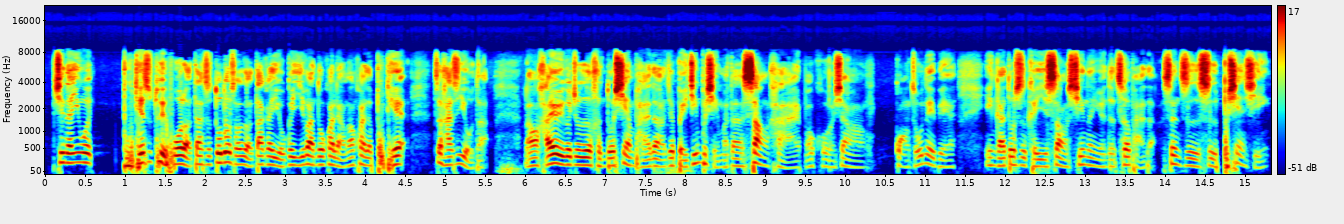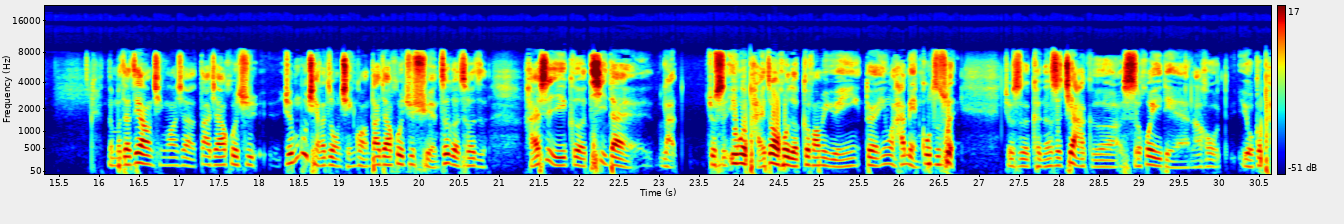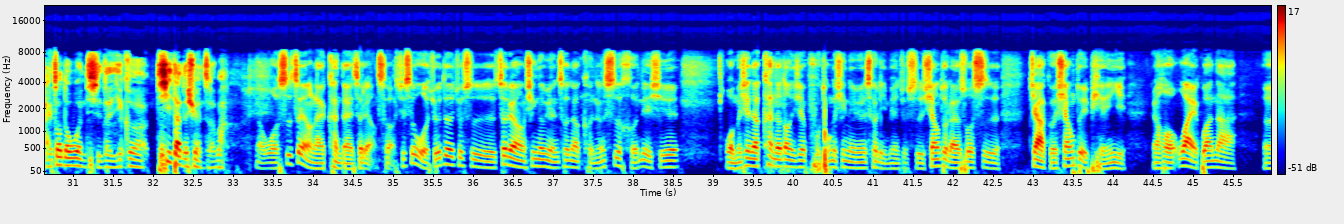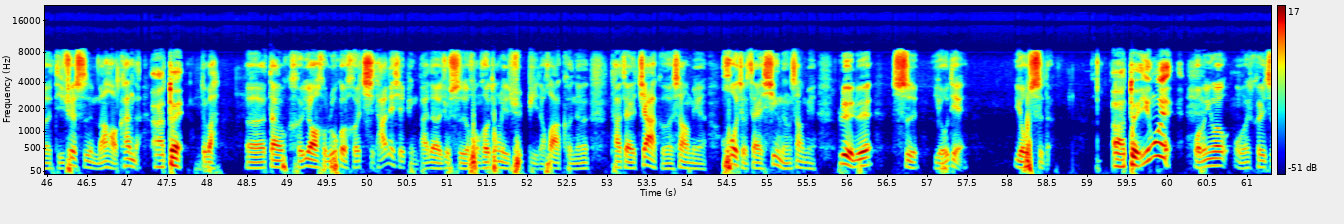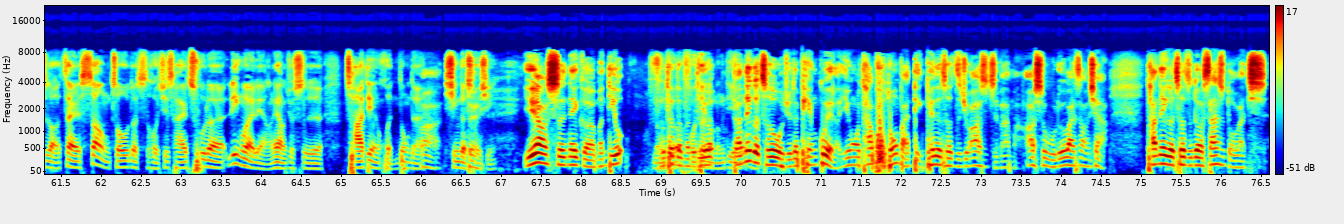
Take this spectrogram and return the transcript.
现在因为。补贴是退坡了，但是多多少少大概有个一万多块、两万块的补贴，这还是有的。然后还有一个就是很多限牌的，就北京不行嘛，但是上海包括像广州那边，应该都是可以上新能源的车牌的，甚至是不限行。那么在这样情况下，大家会去就目前的这种情况，大家会去选这个车子，还是一个替代来，就是因为牌照或者各方面原因，对，因为还免购置税。就是可能是价格实惠一点，然后有个牌照的问题的一个替代的选择吧。那我是这样来看待这辆车。其实我觉得就是这辆新能源车呢，可能是和那些我们现在看得到一些普通的新能源车里面，就是相对来说是价格相对便宜，然后外观呢，呃，的确是蛮好看的啊，对对吧？呃，但和要如果和其他那些品牌的就是混合动力去比的话，可能它在价格上面或者在性能上面略略。是有点优势的，啊，对，因为我们因为我们可以知道，在上周的时候，其实还出了另外两辆就是插电混动的新的车型，一辆是那个蒙迪欧福特的蒙迪欧，但那个车我觉得偏贵了，因为它普通版顶配的车子就二十几万嘛，二十五六万上下，它那个车子都要三十多万起。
